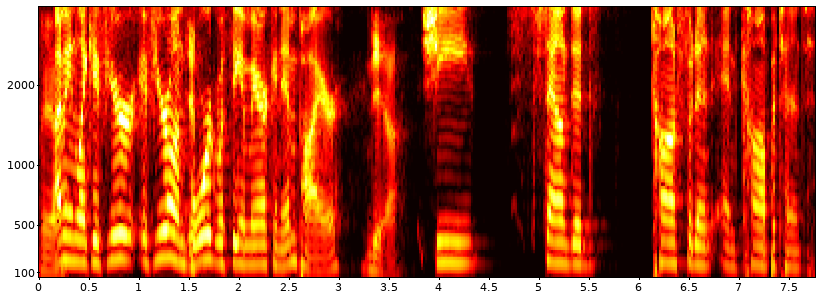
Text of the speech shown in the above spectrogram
Yeah. I mean, like if you're if you're on board with the American empire, yeah. she sounded confident and competent.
